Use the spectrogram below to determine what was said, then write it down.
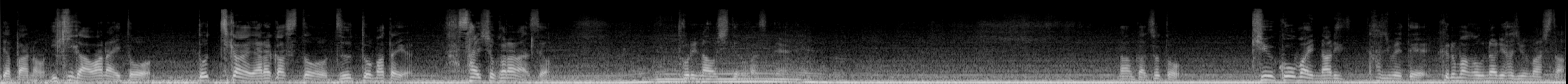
やっぱあの息が合わないとどっちかがやらかすとずっとまた最初からなんですよ。取り直しっていうのがですね。なんかちょっと急勾配になり始めて車がうなり始めました。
